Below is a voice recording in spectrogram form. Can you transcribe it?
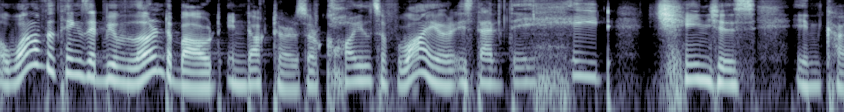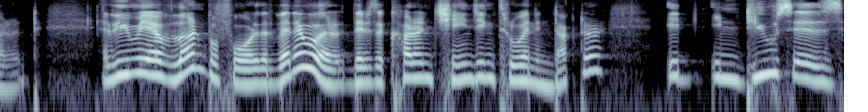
Uh, one of the things that we've learned about inductors or coils of wire is that they hate changes in current. And we may have learned before that whenever there is a current changing through an inductor, it induces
